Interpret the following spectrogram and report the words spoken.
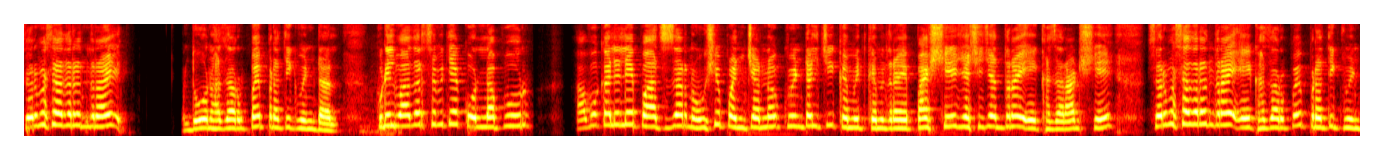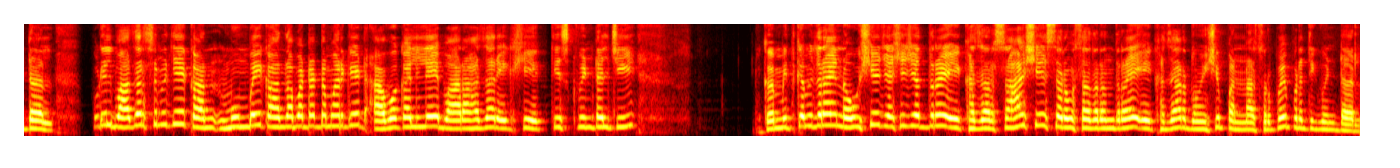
सर्वसाधारण दर आहे दोन हजार रुपये प्रति क्विंटल. पुढील बाजार समिती आहे कोल्हापूर. आवक आलेले पाच हजार नऊशे पंच्याण्णव क्विंटलची कमीत कमी द्राय पाचशे जशीच्या द्राय एक हजार आठशे सर्वसाधारण द्राय एक हजार रुपये प्रति क्विंटल. पुढील बाजार समिती कान कां मुंबई कांदा बटाटा मार्केट आवक आलेले बारा हजार एकशे एकतीस क्विंटलची कमीत कमी दर आहे नऊशे जास्तीत जास्त दर आहे एक हजार सहाशे सर्वसाधारण दर आहे एक हजार दोनशे पन्नास रुपये प्रति क्विंटल.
